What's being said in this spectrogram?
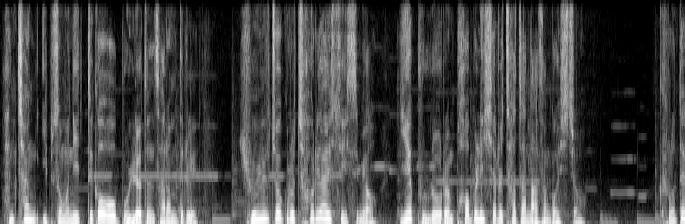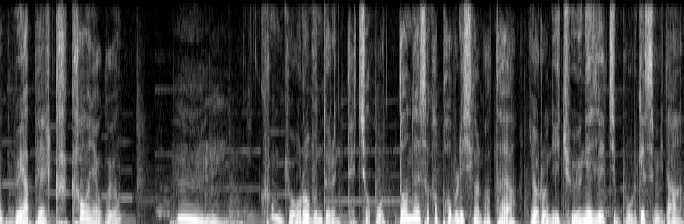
한창 입소문이 뜨거워 몰려든 사람들을 효율적으로 처리할 수 있으며 이에 블루홀은 publisher를 찾아 나선 것이죠. 그런데 왜 하필 카카오냐고요? 음... 그럼 여러분들은 대체 어떤 회사가 publishing을 맡아야 여론이 조용해질지 모르겠습니다.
